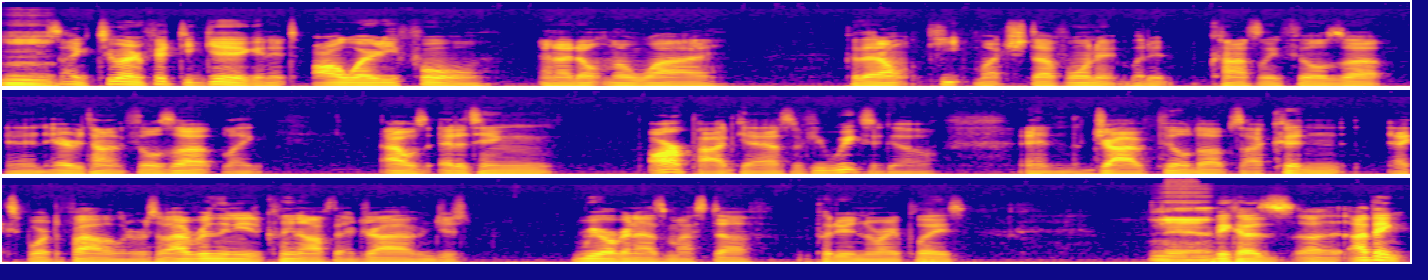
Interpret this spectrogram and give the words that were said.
mm. it's like 250 gig and it's already full and i don't know why because i don't keep much stuff on it but it constantly fills up. And every time it fills up like i was editing our podcast a few weeks ago and the drive filled up so i couldn't export the file or whatever. So i really need to clean off that drive and just reorganize my stuff put it in the right place. Yeah. Because uh, i think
